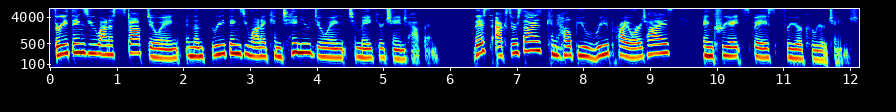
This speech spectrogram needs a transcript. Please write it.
three things you want to stop doing, and then three things you want to continue doing to make your change happen. This exercise can help you reprioritize and create space for your career change.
